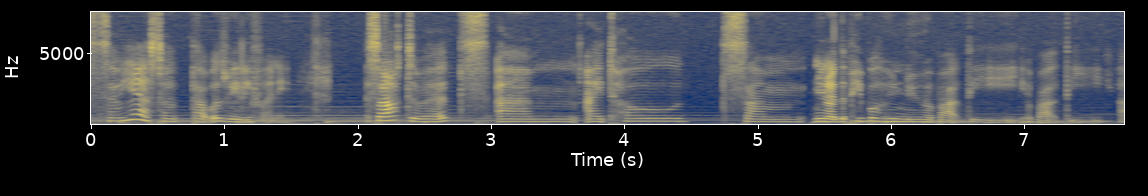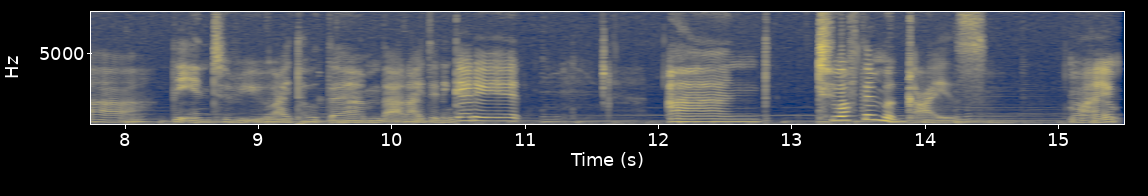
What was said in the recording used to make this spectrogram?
so yeah, so that was really funny. So afterwards, um, I told some you know the people who knew about the about the uh the interview i told them that i didn't get it. And two of them were guys right?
